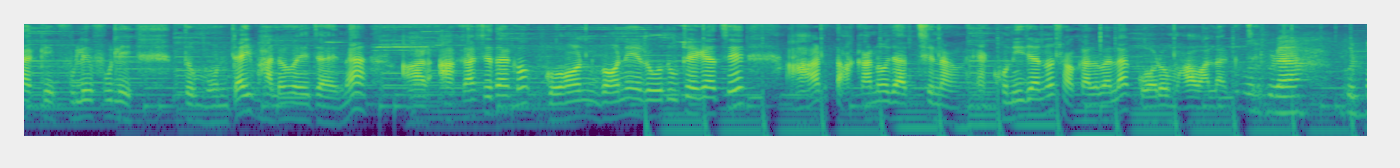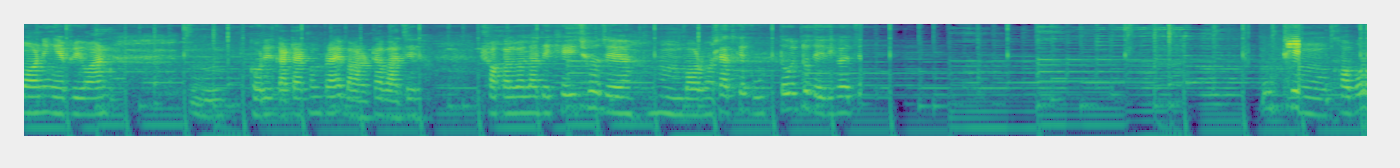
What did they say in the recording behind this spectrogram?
থাকে, ফুলে ফুলে, তো মনটাই ভালো হয়ে যায় না? আর আকাশে দেখো, গন গনে রোদ উঠে গেছে, আর তাকানো যাচ্ছে না। এখনই যেন সকালবেলা গরম হাওয়া লাগছে। গুড মর্নিং এভরিওয়ান ঘড়ির কাটা এখন প্রায় বারোটা বাজে। সকালবেলা দেখেইছো যে বড়মশাই উঠতেও একটু দেরি হয়েছে। খবর,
